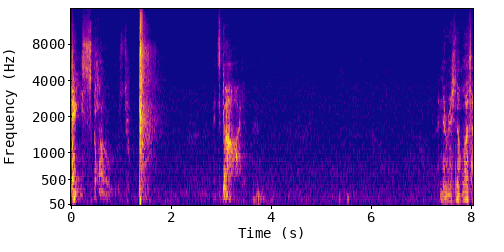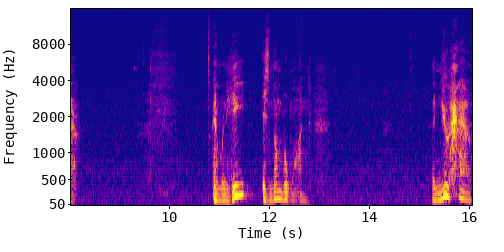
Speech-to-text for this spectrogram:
Case closed. It's God. No other. And when He is number one, and you have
